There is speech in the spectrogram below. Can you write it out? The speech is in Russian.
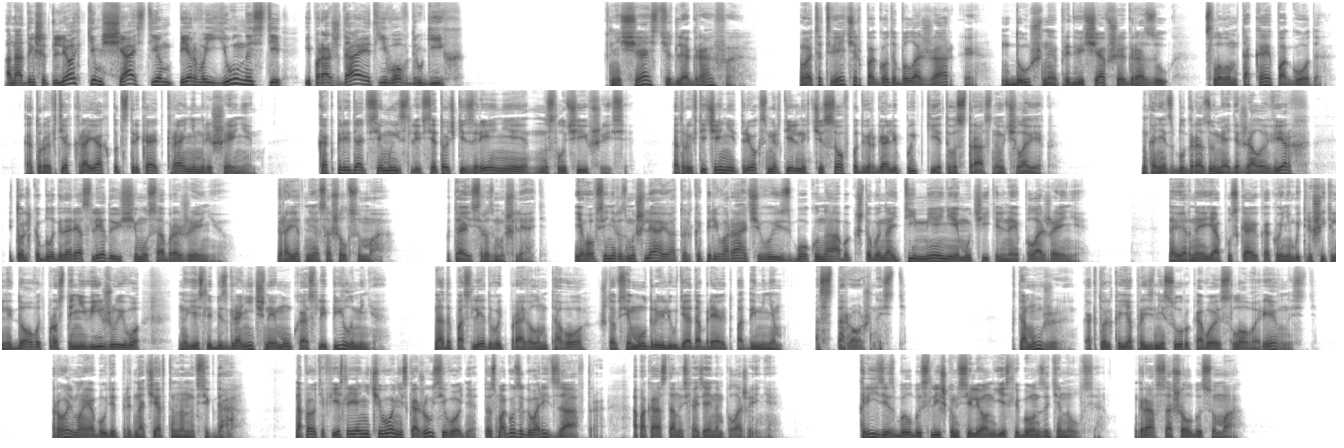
Она дышит легким счастьем первой юности и порождает его в других. К несчастью для графа, в этот вечер погода была жаркая, душная, предвещавшая грозу, Словом, такая погода, которая в тех краях подстрекает крайним решением. Как передать все мысли, все точки зрения на случившееся, которые в течение трех смертельных часов подвергали пытке этого страстного человека? Наконец, благоразумие одержало верх, и только благодаря следующему соображению. Вероятно, я сошел с ума, пытаясь размышлять. Я вовсе не размышляю, а только переворачиваюсь сбоку на бок, чтобы найти менее мучительное положение. Наверное, я опускаю какой-нибудь решительный довод, просто не вижу его, но если безграничная мука ослепила меня, надо последовать правилам того, что все мудрые люди одобряют под именем «осторожность». Тому же, как только я произнесу роковое слово «ревность», Роль моя будет предначертана навсегда. Напротив, если я ничего не скажу сегодня, то смогу заговорить завтра, а пока останусь хозяином положения. Кризис был бы слишком силен, если бы он затянулся. Граф сошел бы с ума.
